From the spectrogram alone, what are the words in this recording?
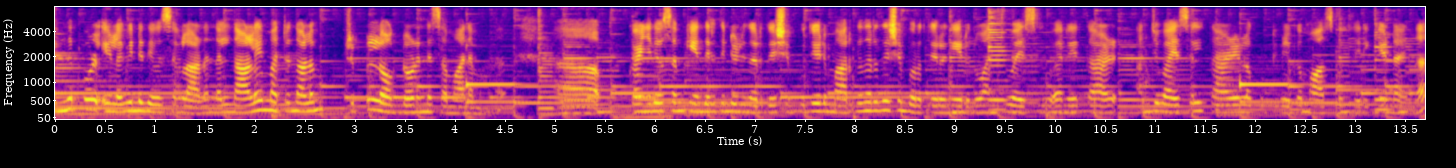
ഇന്നിപ്പോൾ ഇളവിന്റെ ദിവസങ്ങളാണ്. എന്നാൽ നാളെയും മറ്റന്നാളും ട്രിപ്പിൾ ലോക്ക്ഡൗണിന് സമാനമാണ്. കഴിഞ്ഞ ദിവസം കേന്ദ്രത്തിന്റെ ഒരു നിർദ്ദേശം പുതിയൊരു മാർഗനിർദ്ദേശം പുറത്തിറങ്ങിയിരുന്നു. അഞ്ച് വയസ്സിൽ വരെ താഴെ അഞ്ച് വയസ്സിൽ താഴെയുള്ള കുട്ടികൾക്ക് മാസ്ക് ധരിക്കേണ്ട എന്ന്.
